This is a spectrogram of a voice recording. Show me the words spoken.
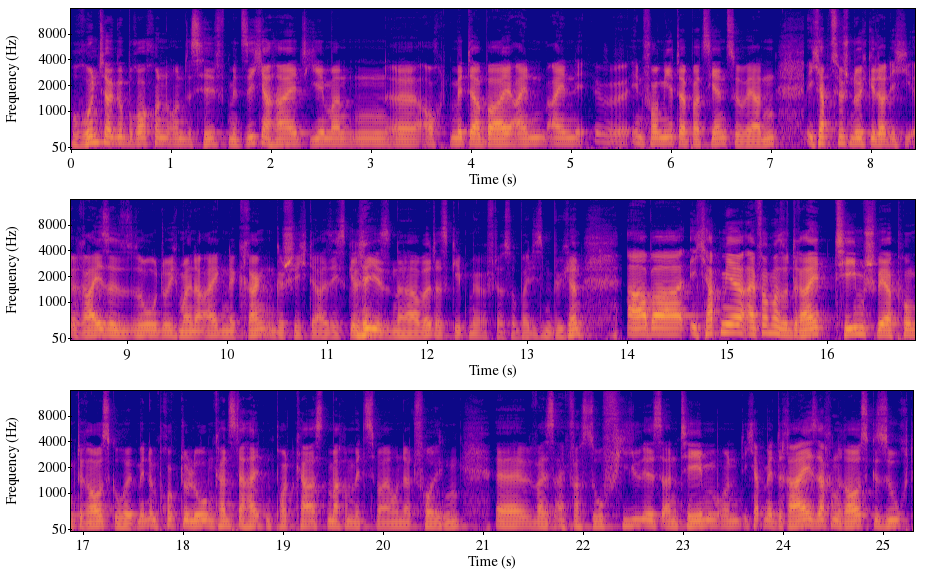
runtergebrochen und es hilft mit Sicherheit jemanden äh, auch mit dabei, ein, ein äh, informierter Patient zu werden. Ich habe zwischendurch gedacht, ich reise so durch meine eigene Krankengeschichte, als ich es gelesen habe. Das geht mir öfters so bei diesen Büchern. Aber ich habe mir einfach mal so drei Themenschwerpunkte rausgeholt. Mit einem Proktologen kannst du halt einen Podcast machen mit 200 Folgen, äh, weil es einfach so viel ist an Themen. Und ich habe mir drei Sachen rausgesucht,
